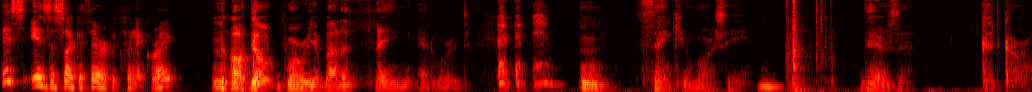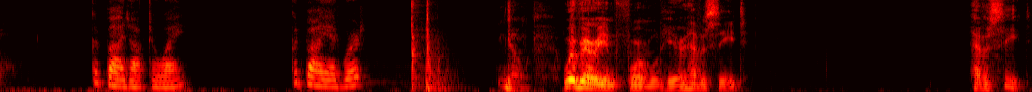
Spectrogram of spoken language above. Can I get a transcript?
This is a psychotherapy clinic, right? No, don't worry about a thing, Edward. Mm, Thank you, Marcy. There's a good girl. Goodbye, Dr. White. Goodbye, Edward. No, we're very informal here. Have a seat. Have a seat.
